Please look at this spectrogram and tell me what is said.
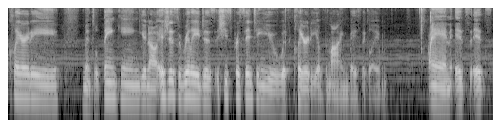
clarity, mental thinking, you know, it's just really just, she's presenting you with clarity of the mind, basically and it's it's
